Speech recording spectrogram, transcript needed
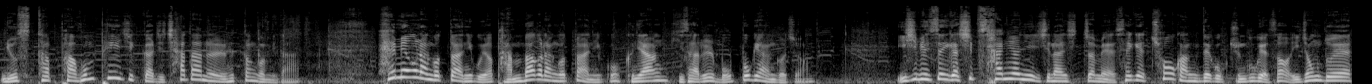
뉴스타파 홈페이지까지 차단을 했던 겁니다. 해명을 한 것도 아니고요. 반박을 한 것도 아니고 그냥 기사를 못 보게 한 거죠. 21세기가 14년이 지난 시점에 세계 초강대국 중국에서 이 정도의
